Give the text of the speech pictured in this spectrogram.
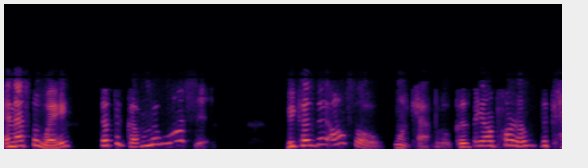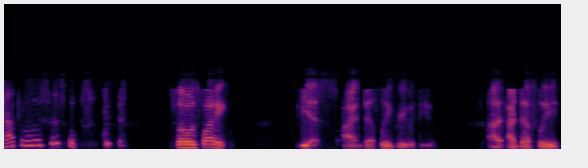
And that's the way that the government wants it. Because they also want capital, because they are part of the capitalist system. So it's like, yes, I definitely agree with you. I, I definitely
